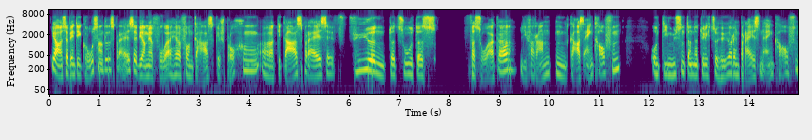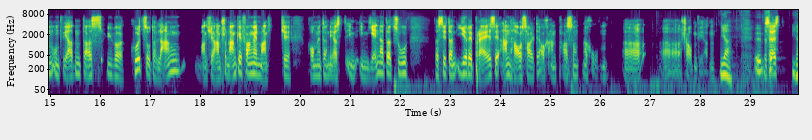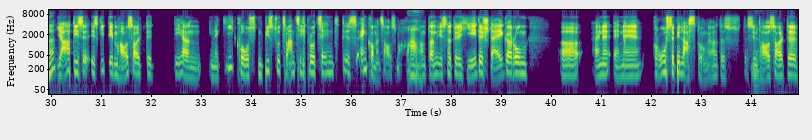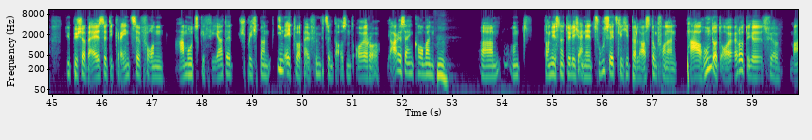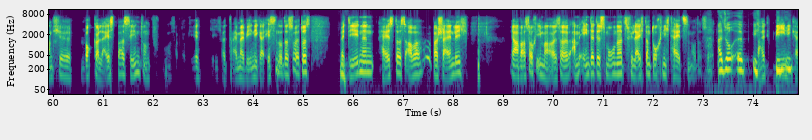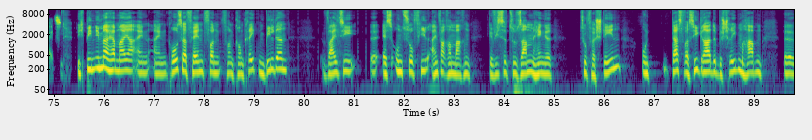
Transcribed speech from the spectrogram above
Ja, also wenn die Großhandelspreise, wir haben ja vorher von Gas gesprochen, äh, die Gaspreise führen dazu, dass Versorger, Lieferanten Gas einkaufen und die müssen dann natürlich zu höheren Preisen einkaufen und werden das über kurz oder lang, manche haben schon angefangen, manche kommen dann erst im, im Jänner dazu, dass sie dann ihre Preise an Haushalte auch anpassen und nach oben äh, äh, schrauben werden. Ja. Äh, das heißt, ja, ja diese, es gibt eben Haushalte, deren Energiekosten bis zu 20 Prozent des Einkommens ausmachen. Wow. Und dann ist natürlich jede Steigerung äh, eine, eine große Belastung. Ja. Das, das sind ja. Haushalte typischerweise die Grenze von armutsgefährdet, spricht man in etwa bei 15.000 Euro Jahreseinkommen. Hm. Ähm, und dann ist natürlich eine zusätzliche Belastung von ein paar hundert Euro, die jetzt für manche locker leistbar sind und man sagt, okay, gehe ich halt dreimal weniger essen oder so etwas. Bei hm. denen heißt das aber wahrscheinlich, ja, was auch immer. Also am Ende des Monats vielleicht dann doch nicht heizen oder so. Also äh, ich, halt wenig bin, heizen. ich bin immer, Herr Mayer, ein, ein großer Fan von, von konkreten Bildern, weil sie äh, es uns so viel einfacher machen, gewisse Zusammenhänge zu verstehen. Und das, was Sie gerade beschrieben haben, äh,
